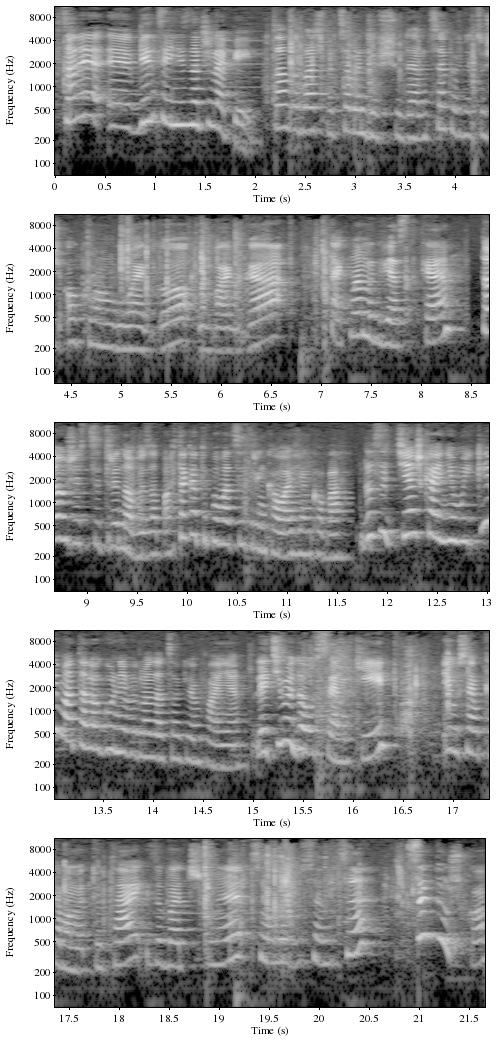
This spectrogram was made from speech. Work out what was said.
Wcale y, więcej nie znaczy lepiej. To zobaczmy co będzie w siódemce. Pewnie coś okrągłego. Uwaga. Tak, mamy gwiazdkę. To już jest cytrynowy zapach, taka typowa cytrynka łazienkowa. Dosyć ciężka i nie mój klimat, ale ogólnie wygląda całkiem fajnie. Lecimy do ósemki. I ósemkę mamy tutaj. I zobaczmy, co mamy w ósemce. Serduszko.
